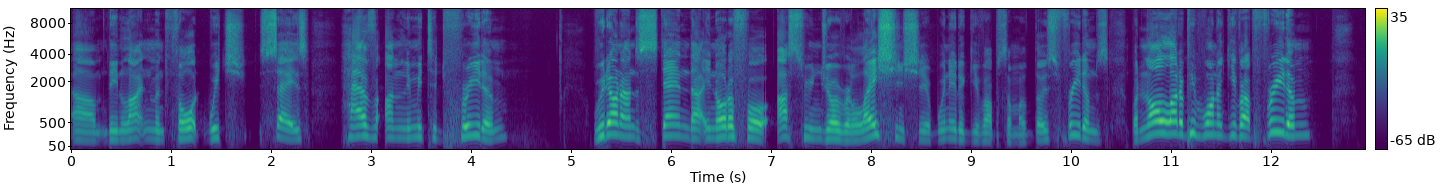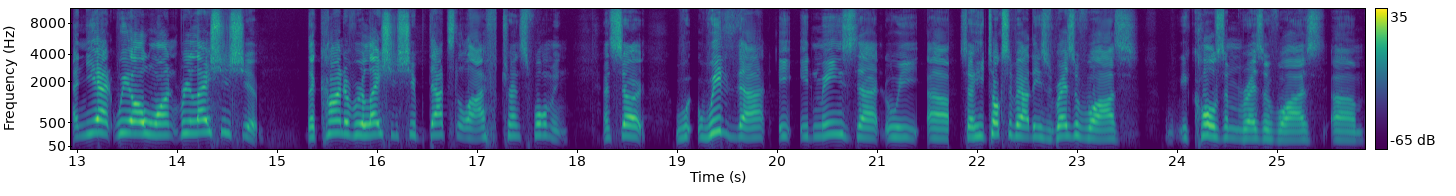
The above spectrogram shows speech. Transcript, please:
um, the Enlightenment thought, which says, have unlimited freedom, we don't understand that in order for us to enjoy relationship, we need to give up some of those freedoms. But not a lot of people want to give up freedom, and yet we all want relationship. The kind of relationship that's life transforming. And so, w- with that, it, it, means that we. Uh, so he talks about these reservoirs. He calls them reservoirs um,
